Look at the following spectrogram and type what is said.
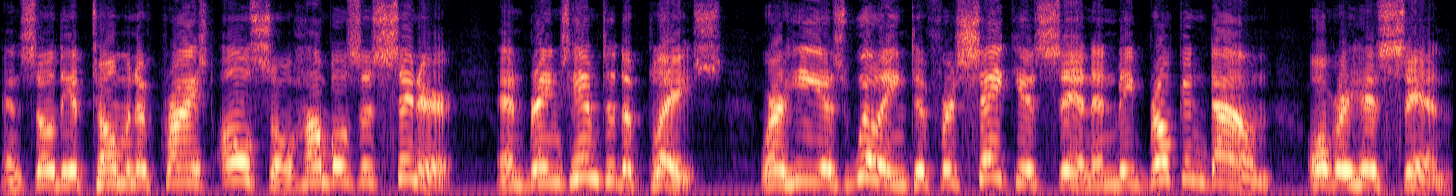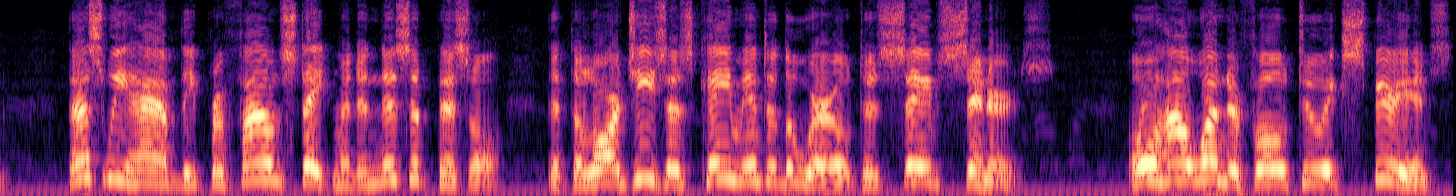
And so the atonement of Christ also humbles a sinner and brings him to the place where he is willing to forsake his sin and be broken down over his sin. Thus we have the profound statement in this epistle that the Lord Jesus came into the world to save sinners. Oh, how wonderful to experience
